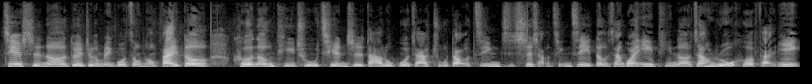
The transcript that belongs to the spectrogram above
届时呢，对这个美国总统拜登可能提出牵制大陆国家主导经济市场经济等相关议题呢，将如何反应，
